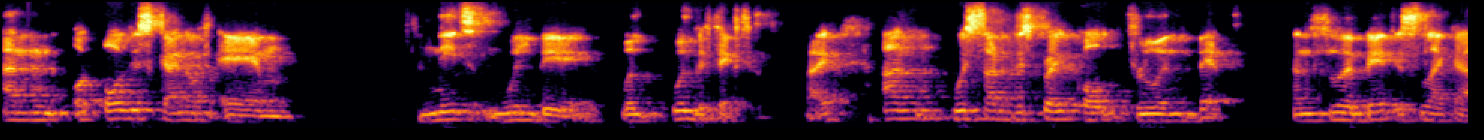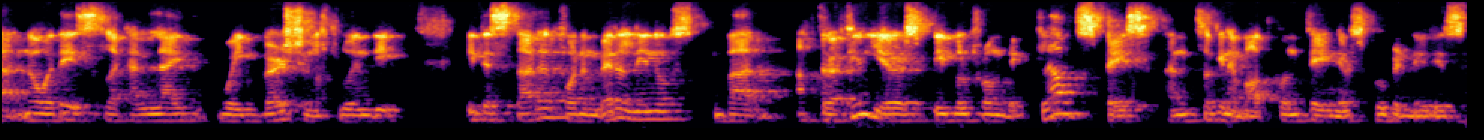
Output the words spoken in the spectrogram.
and all, all these kind of um, needs will be will will be fixed, right? And we started this project called FluentBit. And FluentBit is like a, nowadays, like a lightweight version of FluentD. It started for embedded Linux, but after a few years, people from the cloud space, I'm talking about containers, Kubernetes,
